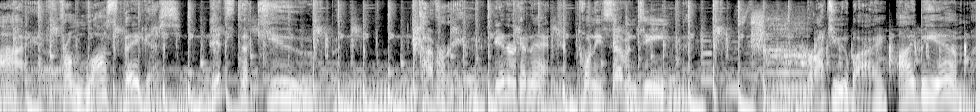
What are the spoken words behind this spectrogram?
Live from Las Vegas, it's theCUBE. Covering Interconnect 2017. Brought to you by IBM.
